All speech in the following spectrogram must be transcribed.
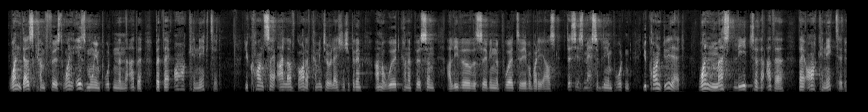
One does come first. One is more important than the other, but they are connected. You can't say, I love God. I've come into a relationship with Him. I'm a word kind of person. I leave the serving the poor to everybody else. This is massively important. You can't do that. One must lead to the other. They are connected.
